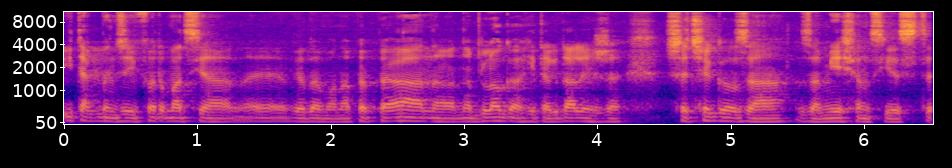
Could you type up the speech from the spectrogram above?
i tak będzie informacja, e, wiadomo, na PPA, na, na blogach i tak dalej, że trzeciego za, za miesiąc jest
